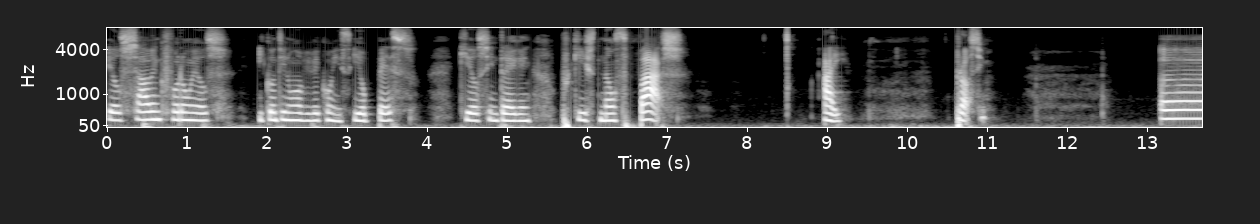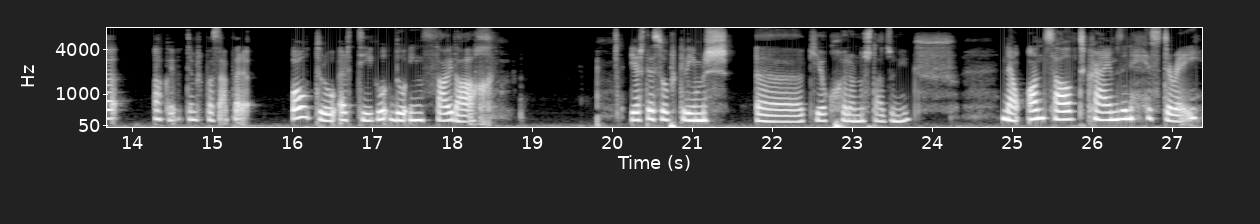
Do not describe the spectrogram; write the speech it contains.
eles sabem que foram eles e continuam a viver com isso. E eu peço que eles se entreguem porque isto não se faz. Ai, Próximo. Uh, ok, temos que passar para outro artigo do Insider. Este é sobre crimes uh, que ocorreram nos Estados Unidos. Não, Unsolved Crimes in History.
